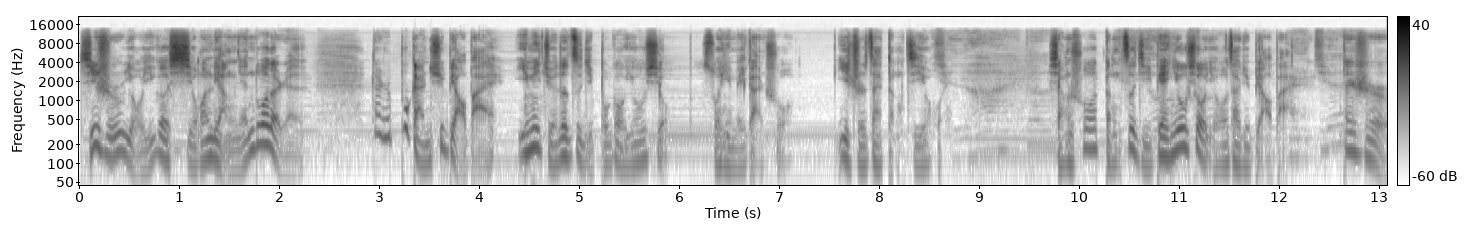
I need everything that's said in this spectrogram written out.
其实有一个喜欢两年多的人，但是不敢去表白，因为觉得自己不够优秀，所以没敢说，一直在等机会，想说等自己变优秀以后再去表白，但是。”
